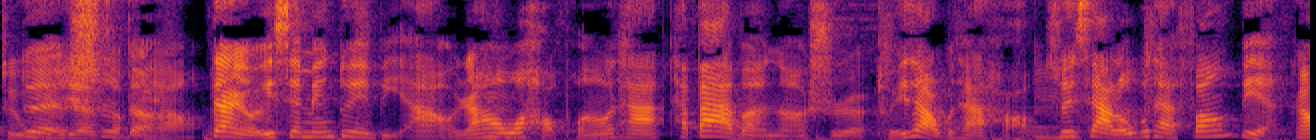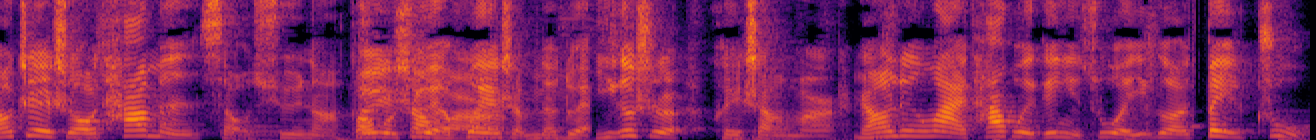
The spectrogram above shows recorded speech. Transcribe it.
这物，业怎么样。。但是有一鲜明对比啊，然后我好朋友他他爸爸呢是腿脚不太好，所以下楼不太方便。然后这时候他们小区呢，包括居委会什么的，对，一个是可以上门，然后另外他会给你做一个备注，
